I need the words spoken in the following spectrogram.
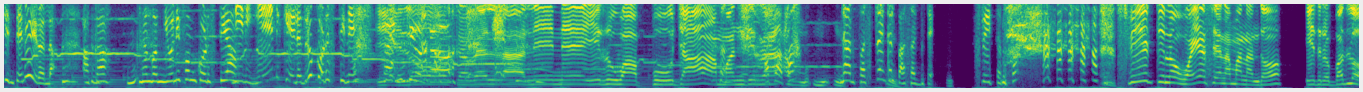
ಚಿಂತೆನೂ ಇರಲ್ಲ. ಅಕ್ಕ ನಂಗೊಂದ್ ಯೂನಿಫಾರ್ಮ್ ಕೊಡಿಸ್ತೀಯಾ? ನೀನ್ ಏನ್ ಕೇಳಿದ್ರು ಕೊಡಿಸ್ತೀನಿ. ಈ ಲೋಕವೆಲ್ಲ ನೀನೇ ಇರುವ ಪೂಜಾ ಮಂದಿರ. ನಾನ್ ಫಸ್ಟ್ ರ್ಯಾಂಕ್ ಅಲ್ಲಿ ಪಾಸ್ ಆಗ್ಬಿಟ್ಟೆ ಸ್ವೀಟ್ ತಗೋ ಸ್ವೀಟ್ ತಿನ್ನೋ ವಯಸ್ಸೇನಮ್ಮ ನಂದು? ಇದ್ರ ಬದಲು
